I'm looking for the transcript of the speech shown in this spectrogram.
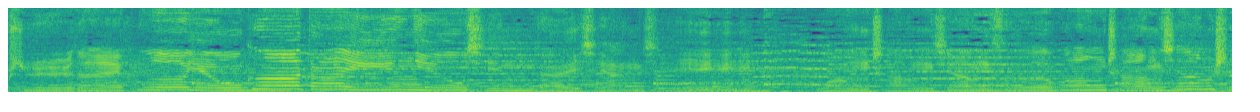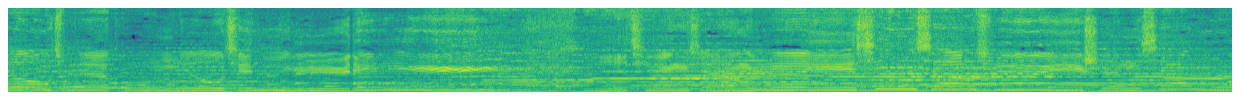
有时代河，有歌待应，有心待相惜。望长相思，望长相守，却空留金玉笛。一情相悦，一心相许，一身相偎。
